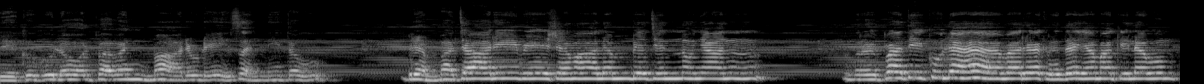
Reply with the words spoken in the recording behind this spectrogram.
രഘുകുലോത്ഭവന്മാരുടെ സന്നിധവും ബ്രഹ്മചാരി വേഷമാലംബ്യ ചെന്നു ഞാൻ. നൃപതി കുലവര ഹൃദയമഖിലവും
